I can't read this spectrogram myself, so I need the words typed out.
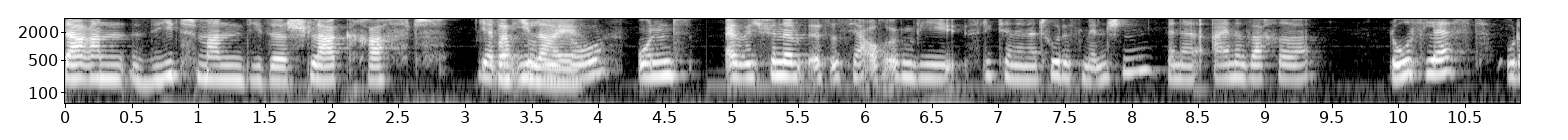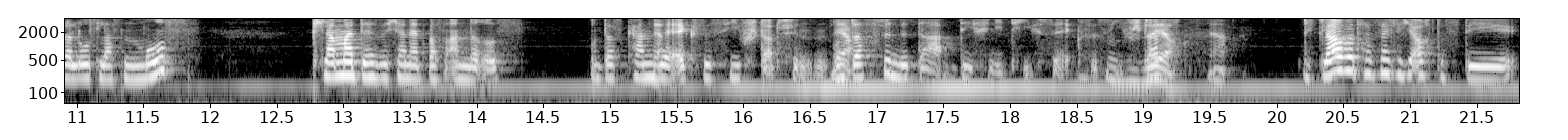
Daran sieht man diese Schlagkraft Ja, von das Eli. sowieso. Und also ich finde, es ist ja auch irgendwie, es liegt ja in der Natur des Menschen, wenn er eine Sache loslässt oder loslassen muss, klammert er sich an etwas anderes. Und das kann sehr exzessiv stattfinden. Ja. Und das findet da definitiv sehr exzessiv Sehr, statt. ja. Ich glaube tatsächlich auch, dass die,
